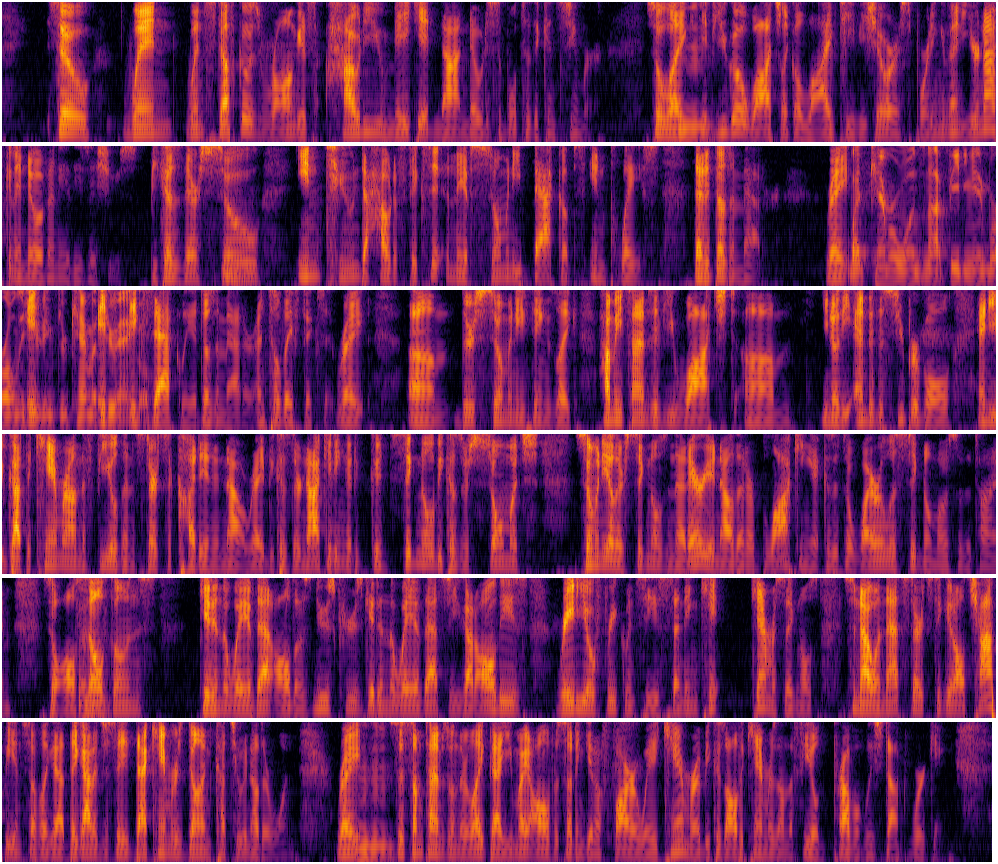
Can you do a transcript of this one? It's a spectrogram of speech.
so when when stuff goes wrong it's how do you make it not noticeable to the consumer so like mm. if you go watch like a live tv show or a sporting event you're not going to know of any of these issues because they're so mm. in tune to how to fix it and they have so many backups in place that it doesn't matter right like camera one's not feeding in we're only it, shooting through camera two angle exactly it doesn't matter until they fix it right um, there's so many things like how many times have you watched um, you know the end of the Super Bowl and you've got the camera on the field and it starts to cut in and out, right? Because they're not getting a good signal because there's so much so many other signals in that area now that are blocking it because it's a wireless signal most of the time. So all mm-hmm. cell phones get in the way of that, all those news crews get in the way of that. So you got all these radio frequencies sending ca- camera signals. So now when that starts to get all choppy and stuff like that, they got to just say that camera's done, cut to another one, right? Mm-hmm. So sometimes when they're like that, you might all of a sudden get a far away camera because all the cameras on the field probably stopped working.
